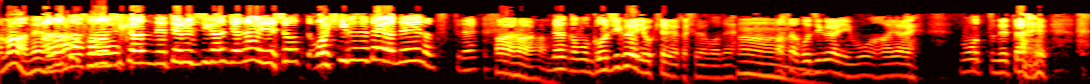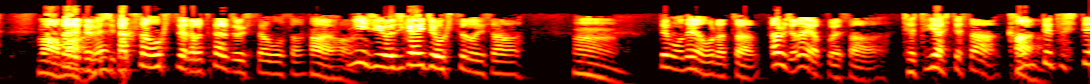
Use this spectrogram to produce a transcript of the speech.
い。まあね、あなたその時間寝てる時間じゃないでしょ？って、お昼寝だよね？なんつってね。はいはいはい。なんかもう5時ぐらいに起きたりなんかしてね、もうね。うん朝5時ぐらいにもう早い。もっと寝たい。まあまあ、ね。疲れてるし、たくさん起きてたから疲れてるしさ、もうさ。はいはい。24時間以上起きてたのにさ。うん。でもね、ほらさ、あるじゃない？やっぱりさ、徹夜してさ、貫徹して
